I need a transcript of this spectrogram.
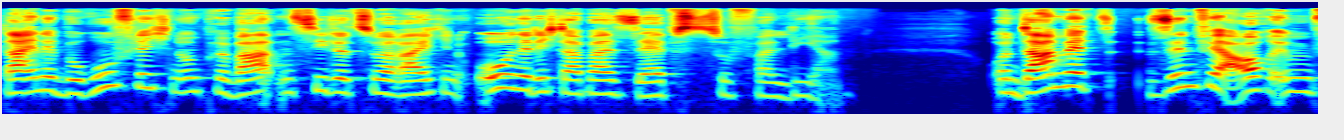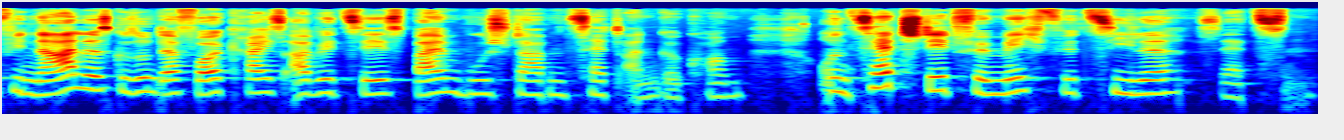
deine beruflichen und privaten Ziele zu erreichen, ohne dich dabei selbst zu verlieren. Und damit sind wir auch im Finale des gesund erfolgreichs ABCs beim Buchstaben Z angekommen. Und Z steht für mich für Ziele setzen.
